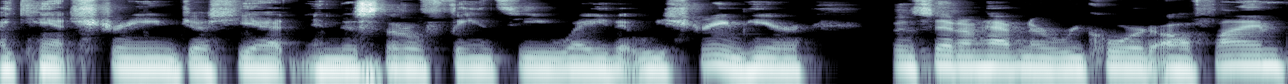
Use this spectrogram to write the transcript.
I can't stream just yet in this little fancy way that we stream here. So instead, I'm having to record offline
